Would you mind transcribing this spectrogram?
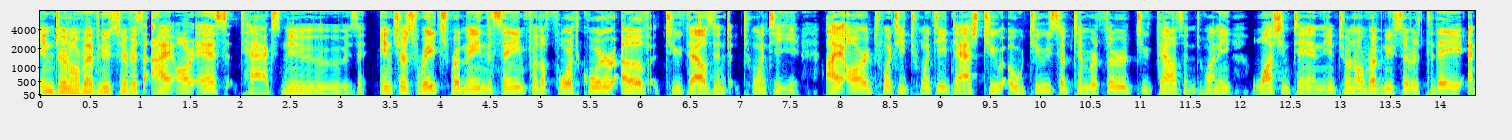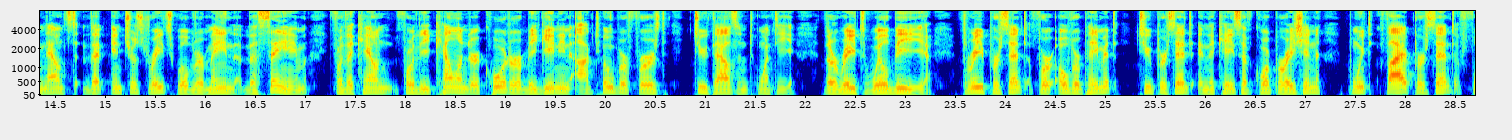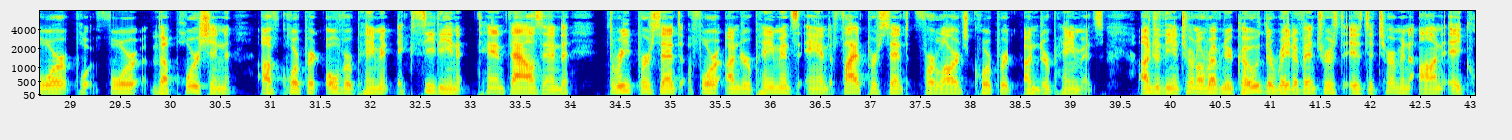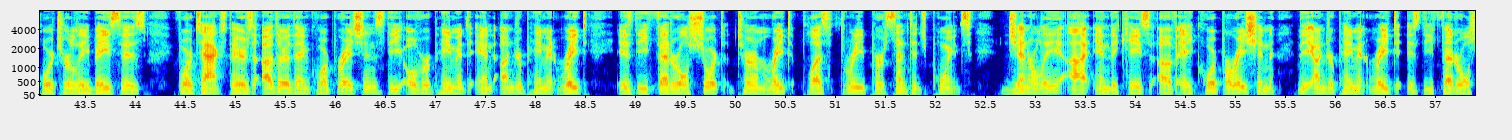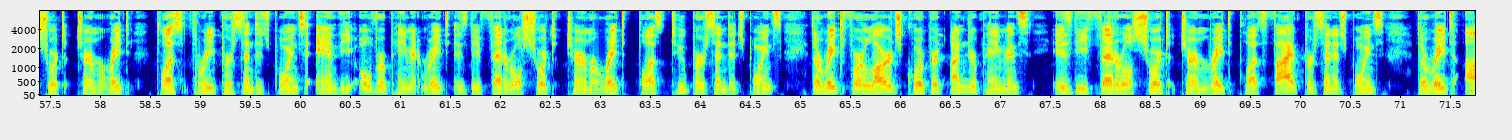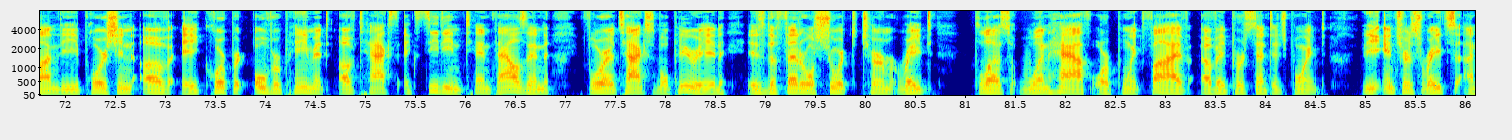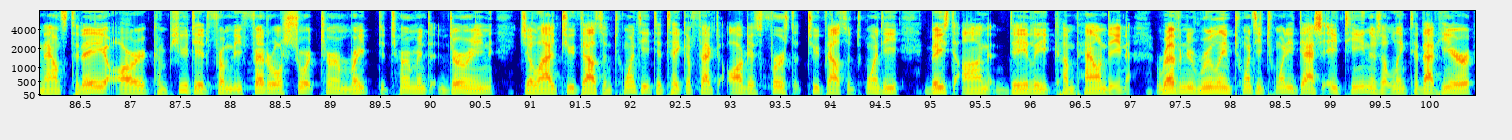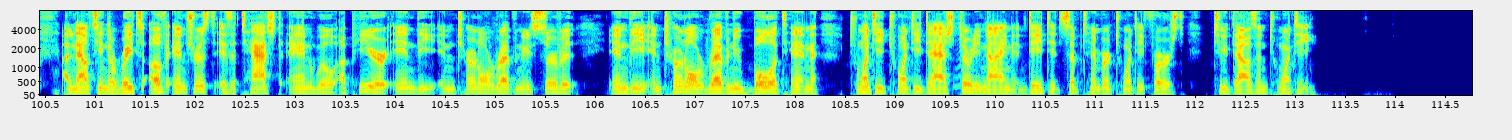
Internal Revenue Service IRS tax news. Interest rates remain the same for the fourth quarter of 2020. IR 2020 202, September 3rd, 2020. Washington. The Internal Revenue Service today announced that interest rates will remain the same for the, cal- for the calendar quarter beginning October 1st, 2020. The rates will be 3% for overpayment, 2% in the case of corporation, 0.5% for for the portion of corporate overpayment exceeding 10,000, 3% for underpayments and 5% for large corporate underpayments. Under the Internal Revenue Code, the rate of interest is determined on a quarterly basis. For taxpayers other than corporations, the overpayment and underpayment rate is the federal short term rate plus 3 percentage points. Generally, uh, in the case of a corporation, the underpayment rate is the federal short term rate plus 3 percentage points, and the overpayment rate is the federal short term rate plus 2 percentage points. The rate for large corporate underpayments is the federal short term rate plus 5 percentage points. The rate on the portion of a corporate overpayment of tax exceeding 10,000 for a taxable period is the federal short term rate plus one half or 0.5 of a percentage point. The interest rates announced today are computed from the federal short term rate determined during July 2020 to take effect August 1st, 2020, based on daily compounding. Revenue Ruling 2020 18, there's a link to that here, announcing the rates of interest is attached and will appear in the Internal Revenue Service in the Internal Revenue Bulletin 2020 39, dated September 21st, 2020.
